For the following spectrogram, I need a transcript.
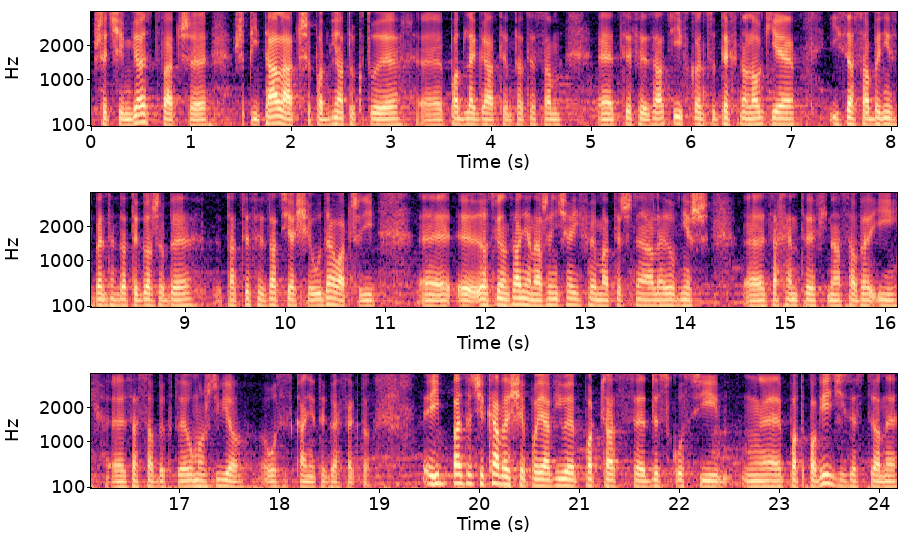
przedsiębiorstwa, czy szpitala, czy podmiotu, który e, podlega tym procesom e, cyfryzacji i w końcu technologie i zasoby niezbędne do tego, żeby ta cyfryzacja się udała, czyli e, e, rozwiązania, narzędzia informatyczne, ale również e, zachęty finansowe i e, zasoby, które umożliwią uzyskanie tego efektu. I bardzo ciekawe się pojawiły podczas e, dyskusji e, podpowiedzi ze strony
